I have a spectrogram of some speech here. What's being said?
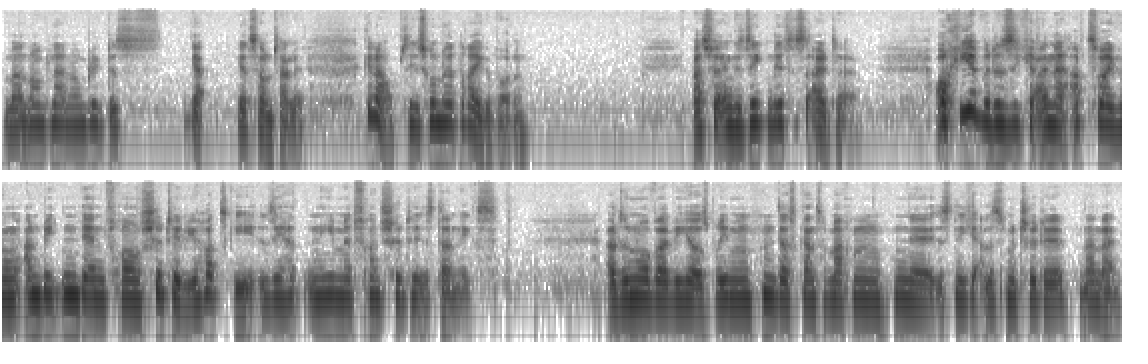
War noch ein kleiner Blick. Das, ja, jetzt haben es alle. Genau, sie ist 103 geworden. Was für ein gesegnetes Alter. Auch hier würde sich eine Abzweigung anbieten, denn Frau Schütte-Lihotzky, sie hat nie mit Franz Schütte ist da nichts. Also nur weil wir hier aus Bremen das Ganze machen, ne, ist nicht alles mit Schütte. Nein, nein.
